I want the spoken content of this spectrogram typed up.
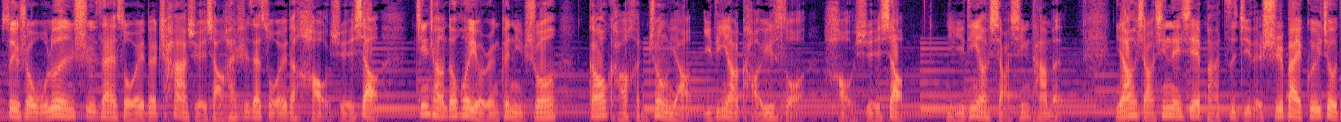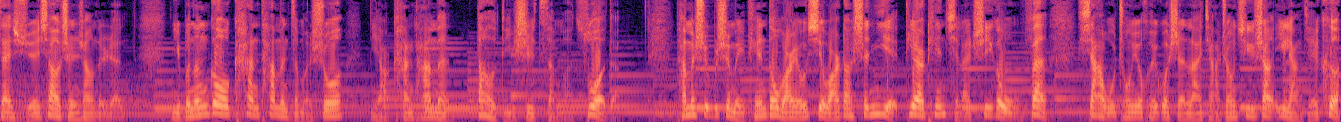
所以说，无论是在所谓的差学校，还是在所谓的好学校，经常都会有人跟你说，高考很重要，一定要考一所好学校。你一定要小心他们，你要小心那些把自己的失败归咎在学校身上的人。你不能够看他们怎么说，你要看他们到底是怎么做的。他们是不是每天都玩游戏玩到深夜，第二天起来吃一个午饭，下午终于回过神来，假装去上一两节课，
